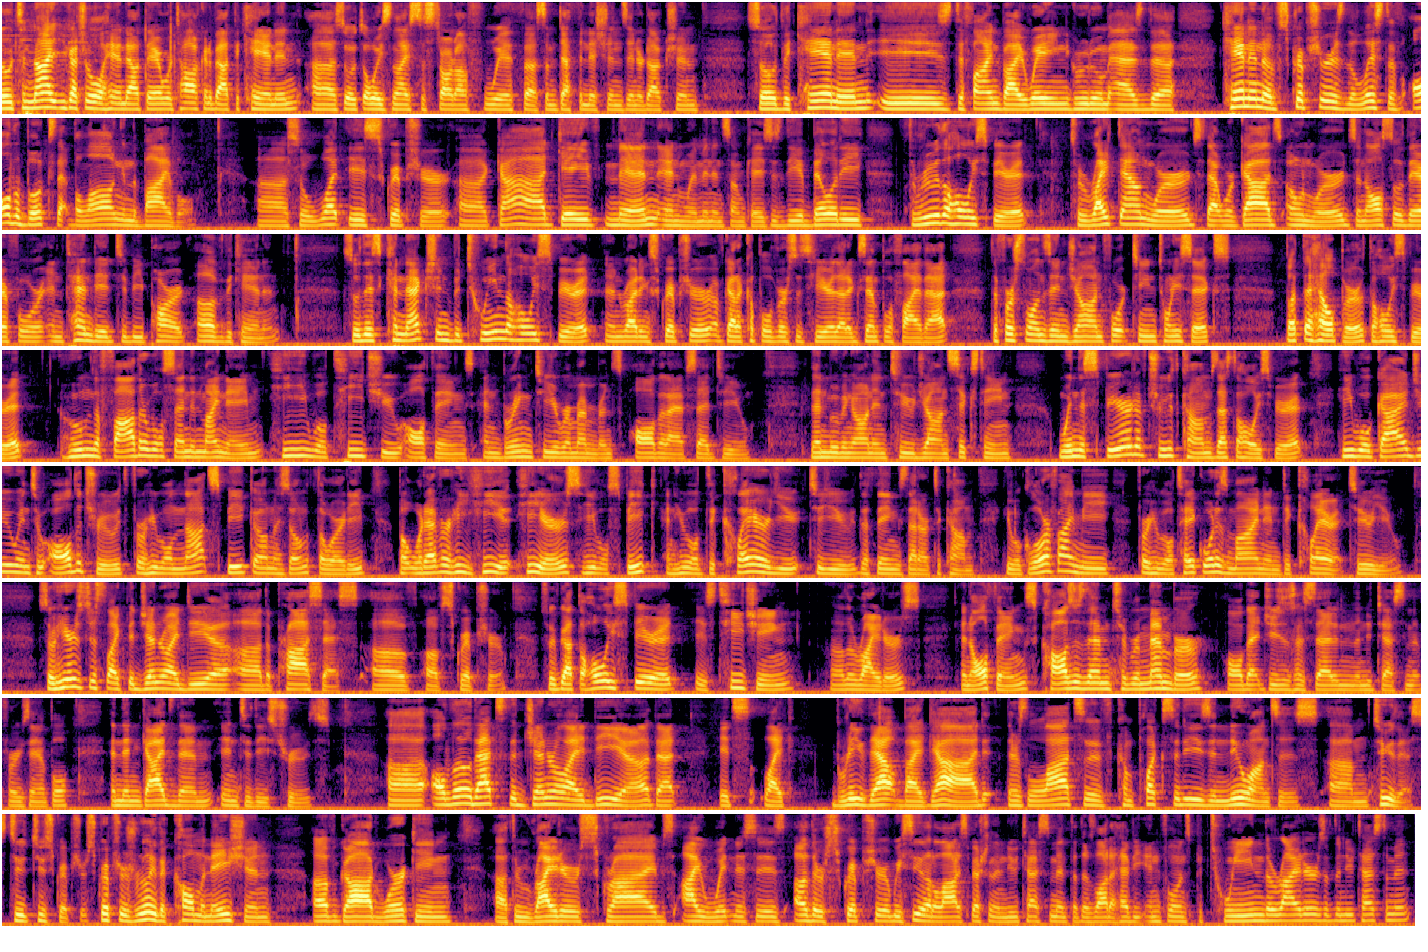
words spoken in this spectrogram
So tonight you got your little handout there. We're talking about the canon. Uh, so it's always nice to start off with uh, some definitions, introduction. So the canon is defined by Wayne Grudem as the canon of Scripture is the list of all the books that belong in the Bible. Uh, so what is Scripture? Uh, God gave men and women, in some cases, the ability through the Holy Spirit to write down words that were God's own words and also therefore intended to be part of the canon. So, this connection between the Holy Spirit and writing Scripture, I've got a couple of verses here that exemplify that. The first one's in John 14 26. But the Helper, the Holy Spirit, whom the Father will send in my name, he will teach you all things and bring to your remembrance all that I have said to you. Then moving on into John 16. When the Spirit of truth comes, that's the Holy Spirit, he will guide you into all the truth, for he will not speak on his own authority, but whatever he, he hears, he will speak, and he will declare you to you the things that are to come. He will glorify me, for he will take what is mine and declare it to you. So here's just like the general idea, uh, the process of, of Scripture. So we've got the Holy Spirit is teaching uh, the writers in all things, causes them to remember all that Jesus has said in the New Testament, for example, and then guides them into these truths. Uh, although that's the general idea that it's like breathed out by God, there's lots of complexities and nuances um, to this, to, to Scripture. Scripture is really the culmination of God working uh, through writers, scribes, eyewitnesses, other scripture. We see that a lot, especially in the New Testament, that there's a lot of heavy influence between the writers of the New Testament.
